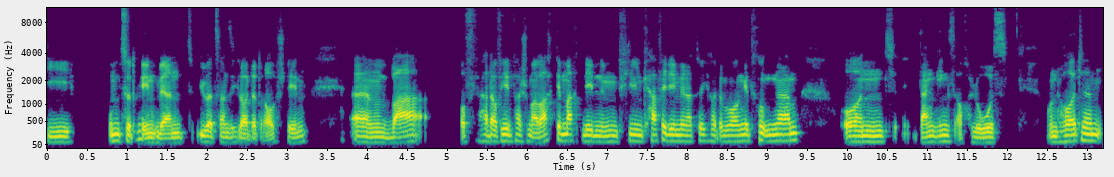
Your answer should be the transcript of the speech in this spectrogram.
die umzudrehen, während über 20 Leute draufstehen, ähm, war auf, hat auf jeden Fall schon mal wach gemacht, neben dem vielen Kaffee, den wir natürlich heute Morgen getrunken haben. Und dann ging es auch los. Und heute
